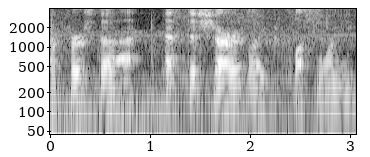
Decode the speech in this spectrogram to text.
Our first uh, Estus shard, like, plus one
